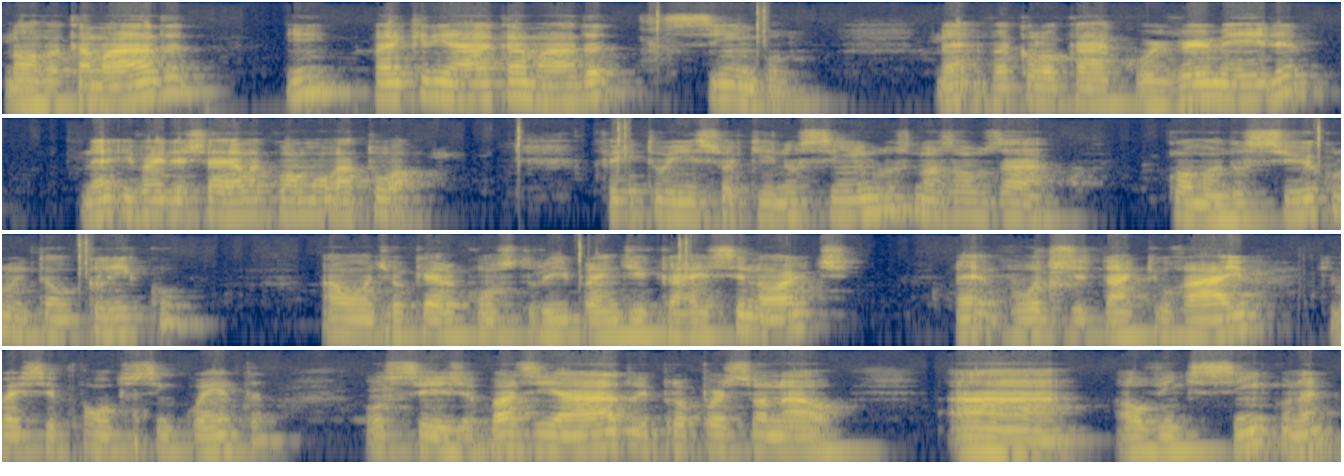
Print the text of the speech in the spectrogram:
nova camada, e vai criar a camada símbolo. Né? Vai colocar a cor vermelha né? e vai deixar ela como atual. Feito isso aqui nos símbolos, nós vamos usar o comando círculo, então clico aonde eu quero construir para indicar esse norte. Né? Vou digitar aqui o raio, que vai ser ponto 50, ou seja, baseado e proporcional a, ao 25, né?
